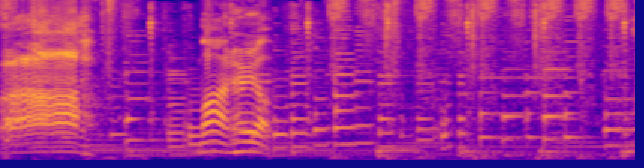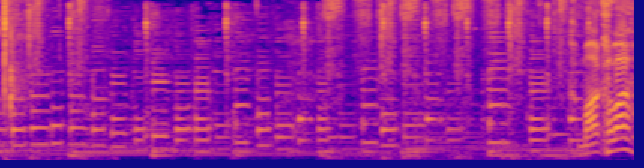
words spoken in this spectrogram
Ah! Come on, hurry up. Come on, come on!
